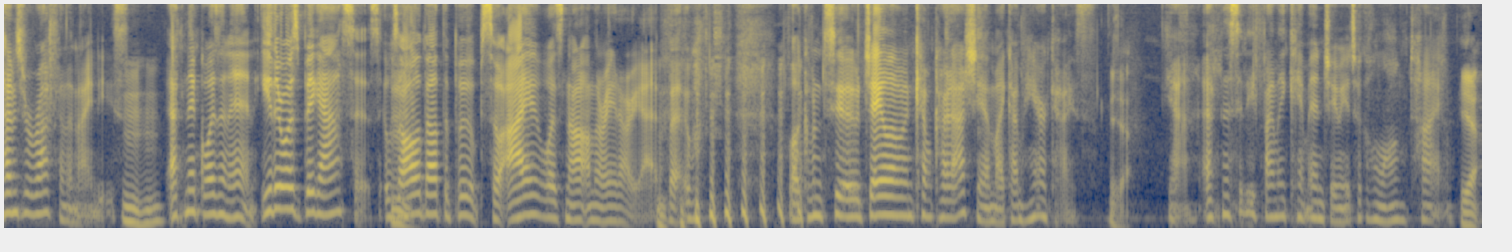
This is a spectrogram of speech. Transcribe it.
times were rough in the 90s. Mm-hmm. Ethnic wasn't in. Either was big asses. It was mm. all about the boobs. So I was not on the radar yet. But welcome to JLo and Kim Kardashian. Like, I'm here, guys. yeah, Yeah. Ethnicity finally came in, Jamie. It took a long time. yeah.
